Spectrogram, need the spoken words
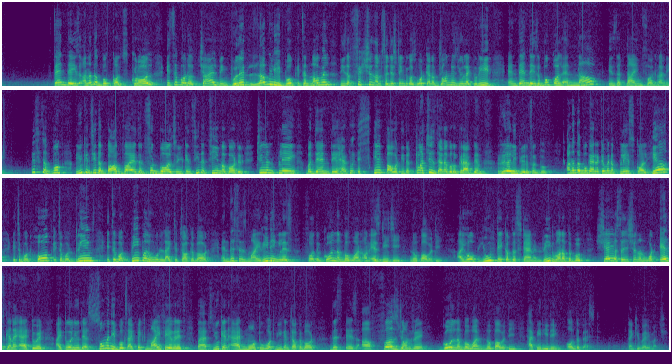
Then there is another book called Scroll. It's about a child being bullied. Lovely book. It's a novel. These are fictions I'm suggesting because what kind of genres you like to read. And then there is a book called And Now is the Time for Running. This is a book, you can see the barbed wires and football, so you can see the theme about it. Children playing, but then they have to escape poverty, the clutches that are going to grab them. Really beautiful book. Another book I recommend, a place called Here. It's about hope, it's about dreams, it's about people who would like to talk about. And this is my reading list for the goal number one on SDG, no poverty. I hope you take up the stand and read one of the books. Share your suggestion on what else can I add to it. I told you there's so many books. I picked my favorites. Perhaps you can add more to what we can talk about. This is our first genre, goal number one, no poverty. Happy reading. All the best. Thank you very much.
